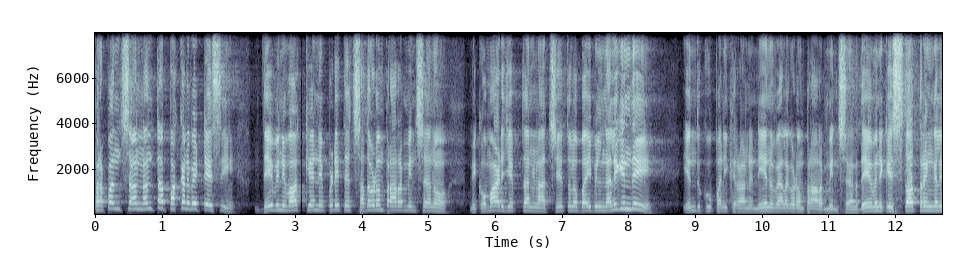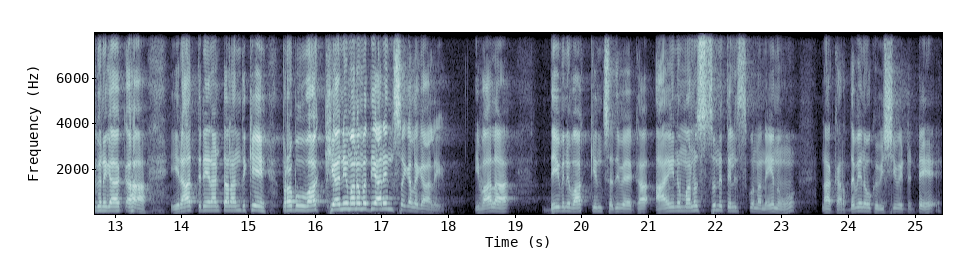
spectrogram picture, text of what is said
ప్రపంచాన్నంతా పక్కన పెట్టేసి దేవుని వాక్యాన్ని ఎప్పుడైతే చదవడం ప్రారంభించానో మీ కుమారుడు చెప్తాను నా చేతిలో బైబిల్ నలిగింది ఎందుకు పనికిరాను నేను వెలగడం ప్రారంభించాను. దేవునికి స్తోత్రం కలుగునిగాక ఈ రాత్రి నేను అంటాను అందుకే ప్రభు వాక్యాన్ని మనము ధ్యానించగలగాలి. ఇవాళ దేవుని వాక్యం చదివాక ఆయన మనస్సుని తెలుసుకున్న నేను నాకు అర్థమైన ఒక విషయం ఏంటంటే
